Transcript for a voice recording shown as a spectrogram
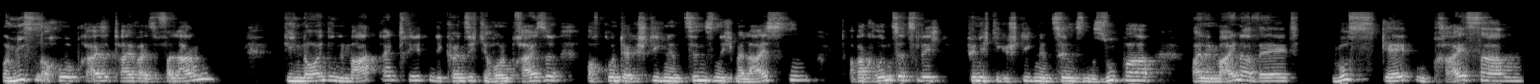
und müssen auch hohe Preise teilweise verlangen die Neuen in den Markt eintreten, die können sich die hohen Preise aufgrund der gestiegenen Zinsen nicht mehr leisten. Aber grundsätzlich finde ich die gestiegenen Zinsen super, weil in meiner Welt muss Geld einen Preis haben.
